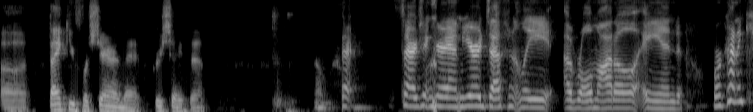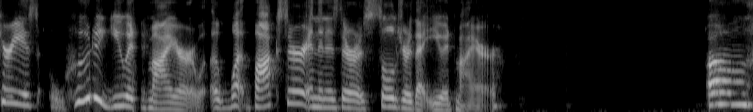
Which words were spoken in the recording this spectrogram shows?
uh, thank you for sharing that. Appreciate that. Sergeant Graham, you're definitely a role model, and we're kind of curious who do you admire? Uh, What boxer, and then is there a soldier that you admire? Um,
